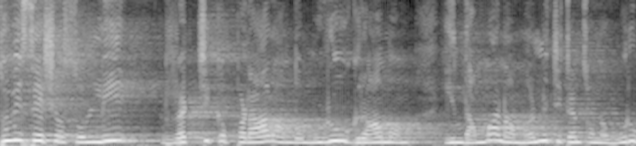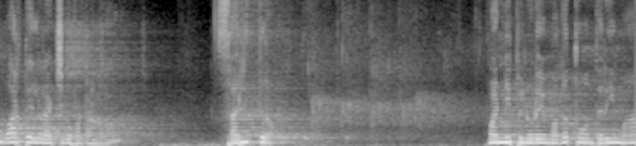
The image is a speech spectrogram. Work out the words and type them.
சுவிசேஷம் சொல்லி ரட்சிக்கப்படாத அந்த முழு கிராமம் இந்த அம்மா நான் மன்னிச்சிட்டேன்னு சொன்ன ஒரு வார்த்தையில் ரட்சிக்கப்பட்டாங்களாம் சரித்திரம். மன்னிப்பினுடைய மகத்துவம் தெரியுமா?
